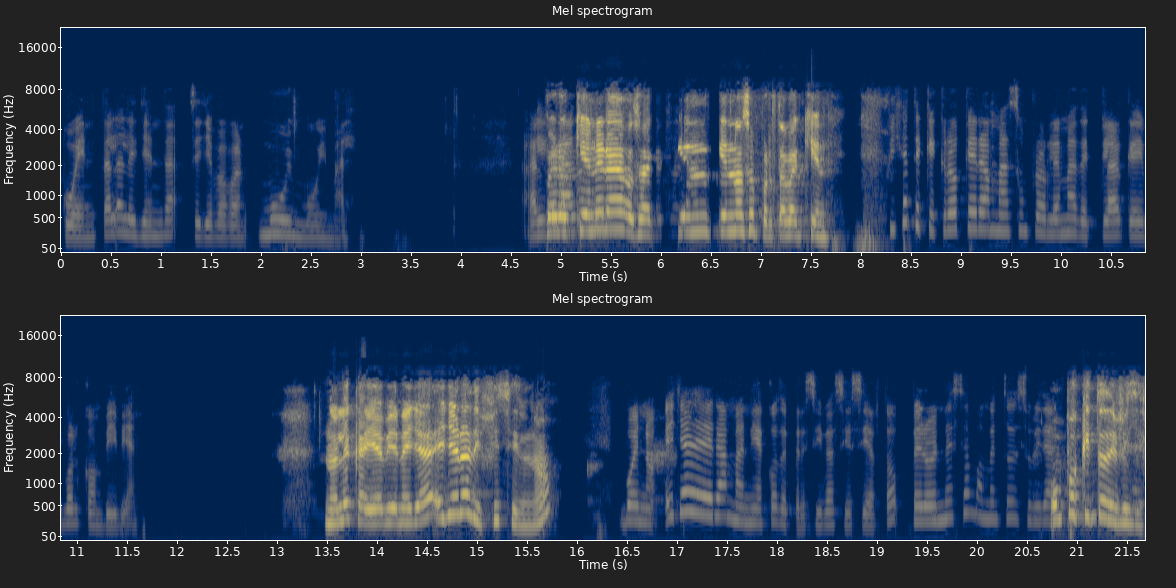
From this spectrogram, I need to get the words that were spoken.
cuenta la leyenda, se llevaban muy, muy mal. Pero ¿quién era, o sea, ¿quién, quién no soportaba a quién? Fíjate que creo que era más un problema de Clark Gable con Vivian. ¿No le caía bien ella? Ella era difícil, ¿no? Bueno, ella era maníaco depresiva, sí es cierto, pero en ese momento de su vida... Un poquito difícil.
